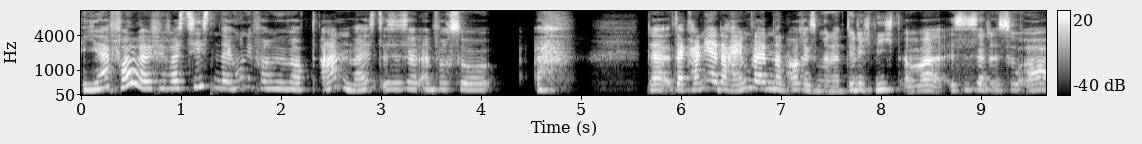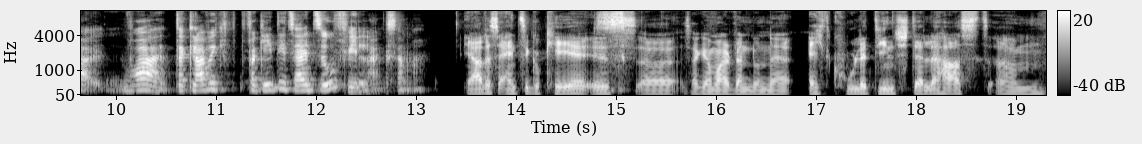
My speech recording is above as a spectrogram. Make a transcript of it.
Ja, voll, weil für was ziehst du denn deine Uniform überhaupt an, weißt? Das ist halt einfach so, da, da kann ich ja daheim bleiben dann auch, also natürlich nicht, aber es ist halt so, oh, boah, da glaube ich, vergeht die Zeit so viel langsamer. Ja, das einzige Okay ist, äh, sag ich mal, wenn du eine echt coole Dienststelle hast, ähm,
